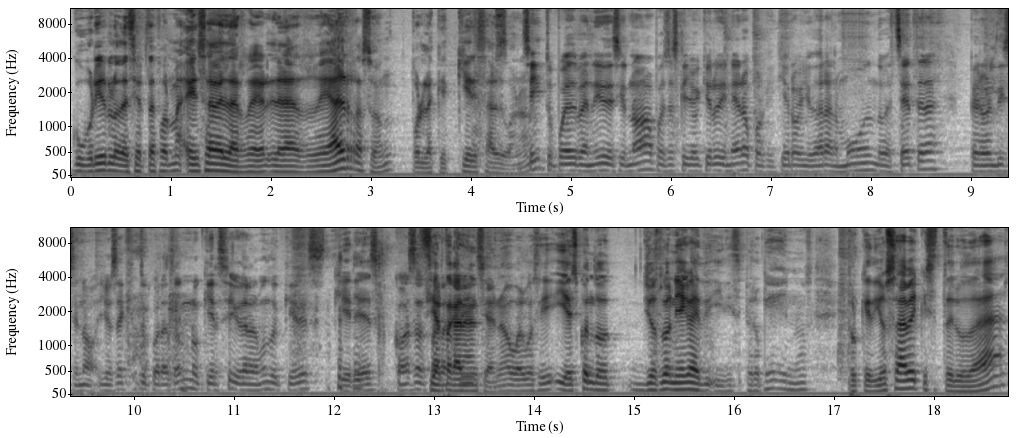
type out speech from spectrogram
cubrirlo de cierta forma, él sabe la, la, real razón por la que quieres algo, ¿no? Sí, tú puedes venir y decir, no, pues es que yo quiero dinero porque quiero ayudar al mundo, etcétera. Pero él dice, no, yo sé que tu corazón no quieres ayudar al mundo, quieres... Quieres cosas cierta ganancia, ¿no? O algo así. Y es cuando Dios lo niega y, dice, pero ¿qué? No? Porque Dios sabe que si te lo da...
